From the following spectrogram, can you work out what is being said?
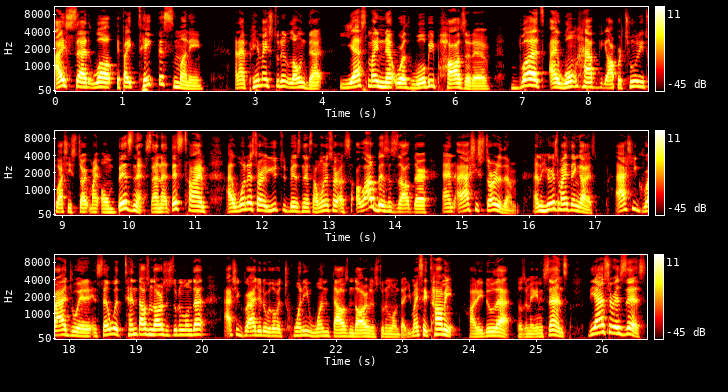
I said, well, if I take this money and I pay my student loan debt, yes, my net worth will be positive, but I won't have the opportunity to actually start my own business. And at this time, I want to start a YouTube business. I want to start a, a lot of businesses out there, and I actually started them. And here's my thing, guys. I actually graduated instead with ten thousand dollars in student loan debt. I actually graduated with over twenty one thousand dollars in student loan debt. You might say, Tommy, how do you do that? Doesn't make any sense. The answer is this:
